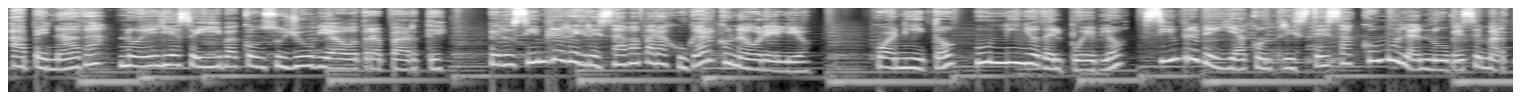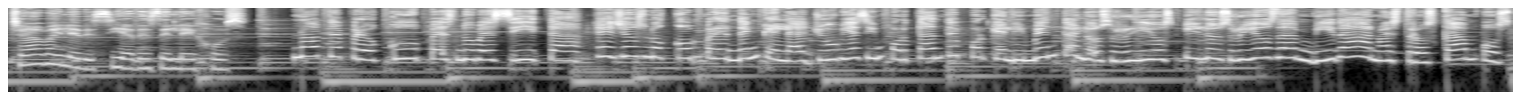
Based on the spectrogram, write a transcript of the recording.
Apenada, Noelia se iba con su lluvia a otra parte, pero siempre regresaba para jugar con Aurelio. Juanito, un niño del pueblo, siempre veía con tristeza cómo la nube se marchaba y le decía desde lejos, no te preocupes, nubecita. Ellos no comprenden que la lluvia es importante porque alimenta los ríos y los ríos dan vida a nuestros campos.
